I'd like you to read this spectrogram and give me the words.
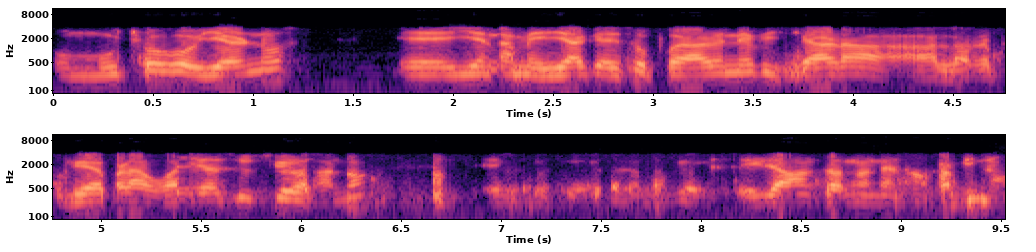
muchos gobiernos eh, y en la medida que eso pueda beneficiar a, la República de Paraguay y a sus ciudadanos, eh, seguir avanzando en esos caminos.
